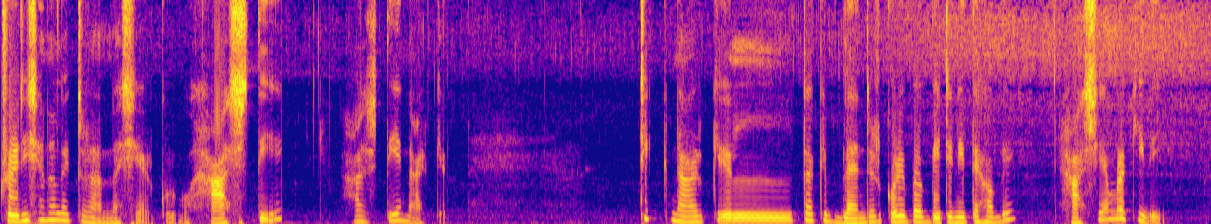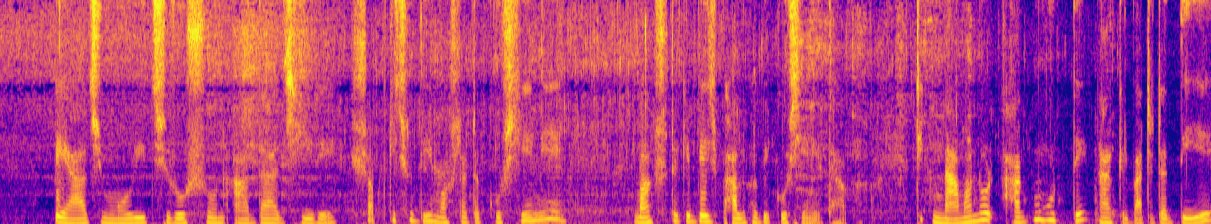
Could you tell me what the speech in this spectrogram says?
ট্রেডিশনাল একটা রান্না শেয়ার করব। হাঁস দিয়ে হাঁস দিয়ে নারকেল। ঠিক নারকেলটাকে ব্লেন্ডার করে বা বেটে নিতে হবে। হাঁসে আমরা কী দিই? পেঁয়াজ, মরিচ, রসুন, আদা, জিরে সব কিছু দিয়ে মশলাটা কষিয়ে নিয়ে মাংসটাকে বেশ ভালোভাবে কষিয়ে নিতে হবে। ঠিক নামানোর আগ মুহূর্তে নারকেল বাটাটা দিয়ে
